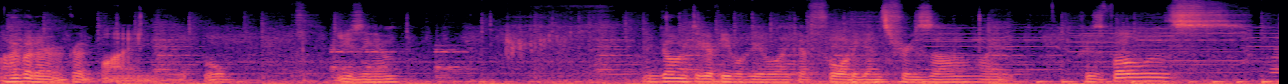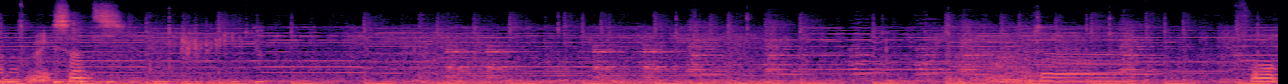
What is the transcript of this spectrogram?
I hope I don't regret buying or using him. I'm going to get people who like have fought against Frieza, like Frieza followers. Makes sense. Uh, four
